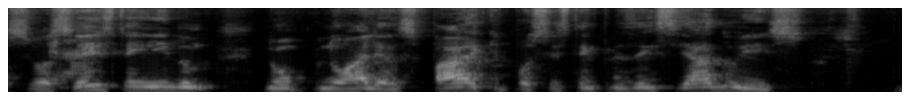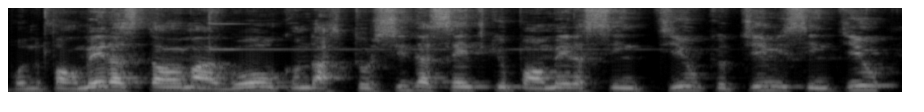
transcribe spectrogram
Se vocês têm ido no, no Allianz Parque, vocês têm presenciado isso. Quando o Palmeiras toma gol, quando a torcida sente que o Palmeiras sentiu, que o time sentiu,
